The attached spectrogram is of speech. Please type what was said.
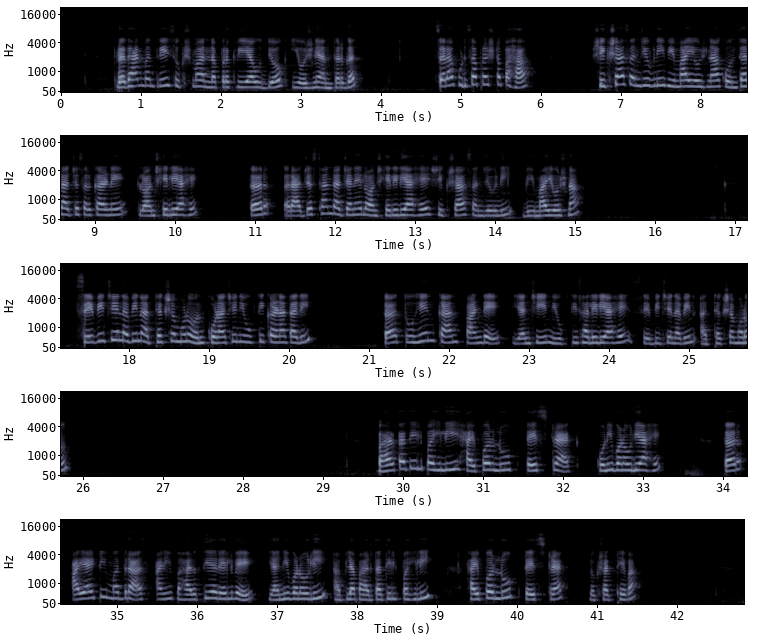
प्रधानमंत्री सूक्ष्म अन्न प्रक्रिया उद्योग योजनेअंतर्गत चला पुढचा प्रश्न पहा. शिक्षा संजीवनी विमा योजना कोणत्या राज्य सरकारने लॉन्च केली आहे? तर राजस्थान राज्याने लॉन्च केलेली आहे शिक्षा संजीवनी विमा योजना. सेबीचे नवीन अध्यक्ष म्हणून कोणाची नियुक्ती करण्यात आली? तर तुहिन कांत पांडे यांची नियुक्ती झालेली आहे सेबीचे नवीन अध्यक्ष म्हणून. भारतातील पहिली हायपरलूप टेस्ट ट्रॅक कोणी बनवली आहे? तर आय आय टी मद्रास आणि भारतीय रेल्वे यांनी बनवली आपल्या भारतातील पहिली हायपरलूप टेस्ट ट्रॅक. लक्षात ठेवा.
